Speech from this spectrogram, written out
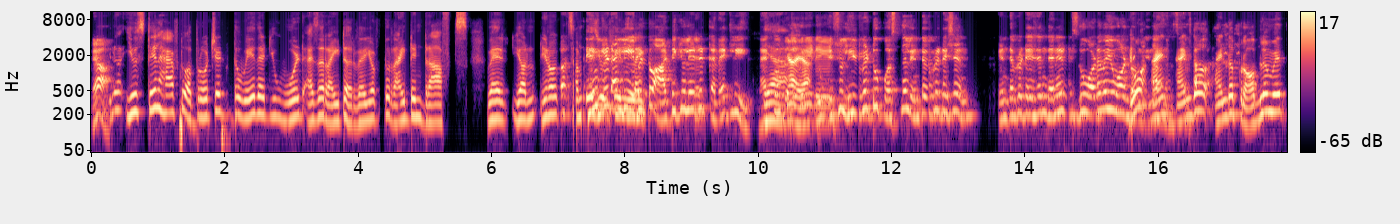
Yeah. You know, you still have to approach it the way that you would as a writer, where you have to write in drafts, where you're, you know, But some days you it and be feel able to articulate it correctly. Like, Yeah. Yeah, yeah. If you leave it to personal interpretation, interpretation, then it's do whatever you want. No, only, no? and and the and the problem with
